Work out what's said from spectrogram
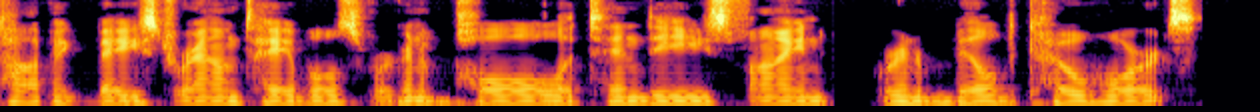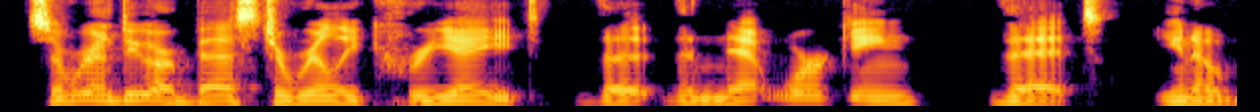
topic based roundtables. We're going to poll attendees, find, we're going to build cohorts. So we're going to do our best to really create the, the networking that, you know,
